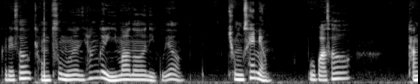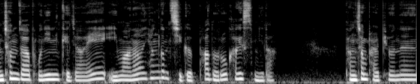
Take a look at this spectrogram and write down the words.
그래서 경품은 현금 2만 원이고요. 총 3명 뽑아서 당첨자 본인 계좌에 2만 원 현금 지급하도록 하겠습니다. 당첨 발표는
